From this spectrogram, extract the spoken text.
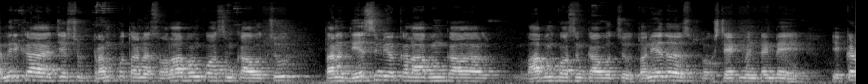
అమెరికా అధ్యక్షుడు ట్రంప్ తన స్వలాభం కోసం కావచ్చు తన దేశం యొక్క లాభం కా లాభం కోసం కావచ్చు తనేదో ఒక స్టేట్మెంట్ అంటే ఇక్కడ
